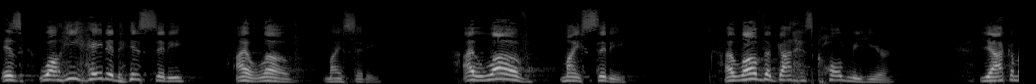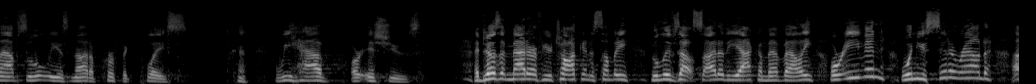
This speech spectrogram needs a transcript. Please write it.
is while he hated his city, I love my city. I love my city. I love that God has called me here. Yakima absolutely is not a perfect place. we have our issues. It doesn't matter if you're talking to somebody who lives outside of the Yakima Valley, or even when you sit around a,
